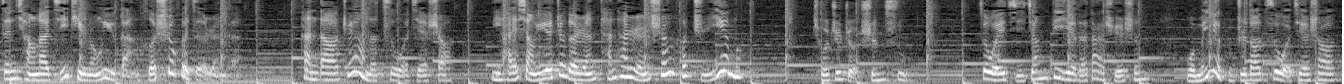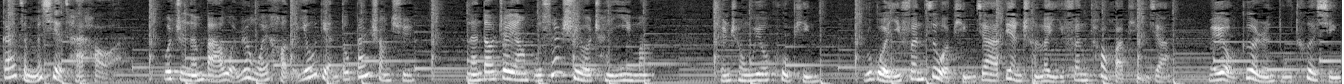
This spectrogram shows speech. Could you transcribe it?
增强了集体荣誉感和社会责任感。看到这样的自我介绍。你还想约这个人谈谈人生和职业吗？求职者申诉：作为即将毕业的大学生，我们也不知道自我介绍该怎么写才好啊！我只能把我认为好的优点都搬上去，难道这样不算是有诚意吗？全程无忧酷评：如果一份自我评价变成了一份套话评价，没有个人独特性，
